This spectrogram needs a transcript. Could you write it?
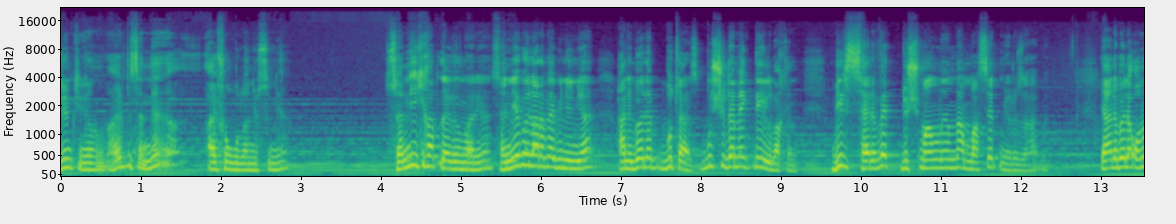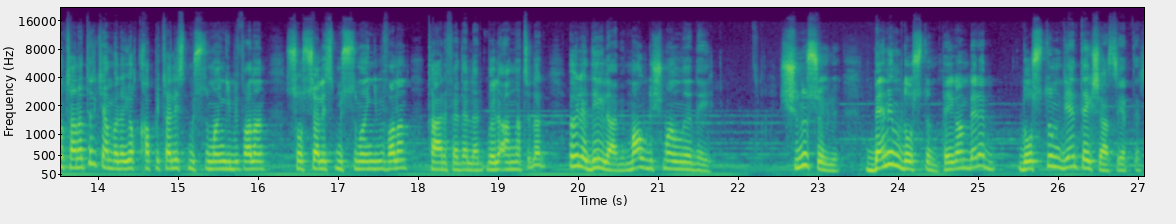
Diyorum ki hayırdır sen ne iPhone kullanıyorsun ya? Sen niye iki katlı evin var ya? Sen niye böyle arabaya biniyorsun ya? Hani böyle bu tarz. Bu şu demek değil bakın. Bir servet düşmanlığından bahsetmiyoruz abi. Yani böyle onu tanıtırken böyle yok kapitalist Müslüman gibi falan, sosyalist Müslüman gibi falan tarif ederler. Böyle anlatırlar. Öyle değil abi. Mal düşmanlığı değil. Şunu söylüyor. Benim dostum, peygambere dostum diyen tek şahsiyettir.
